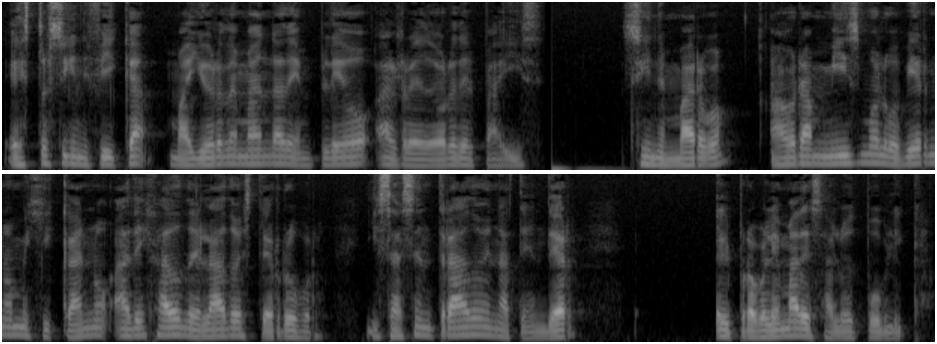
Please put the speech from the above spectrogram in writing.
Esto significa mayor demanda de empleo alrededor del país. Sin embargo, ahora mismo el gobierno mexicano ha dejado de lado este rubro y se ha centrado en atender el problema de salud pública.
